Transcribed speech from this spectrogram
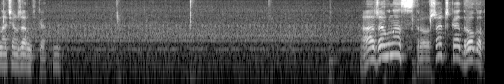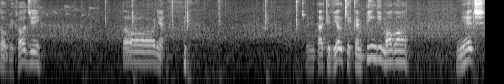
na ciężarówkę. Hmm. A że u nas troszeczkę drogo to wychodzi, to nie. Czyli takie wielkie kempingi mogą mieć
